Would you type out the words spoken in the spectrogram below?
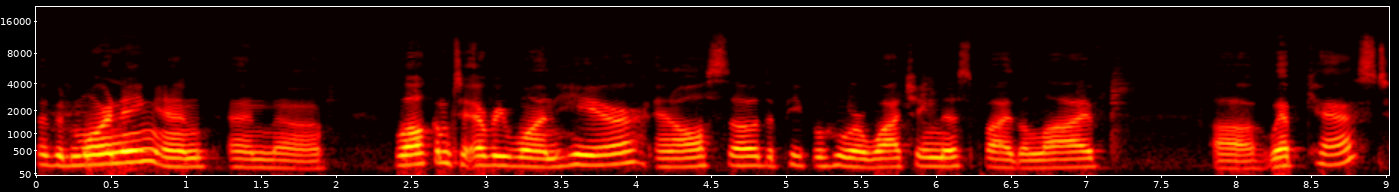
So good morning and, and uh, welcome to everyone here and also the people who are watching this by the live uh, webcast.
